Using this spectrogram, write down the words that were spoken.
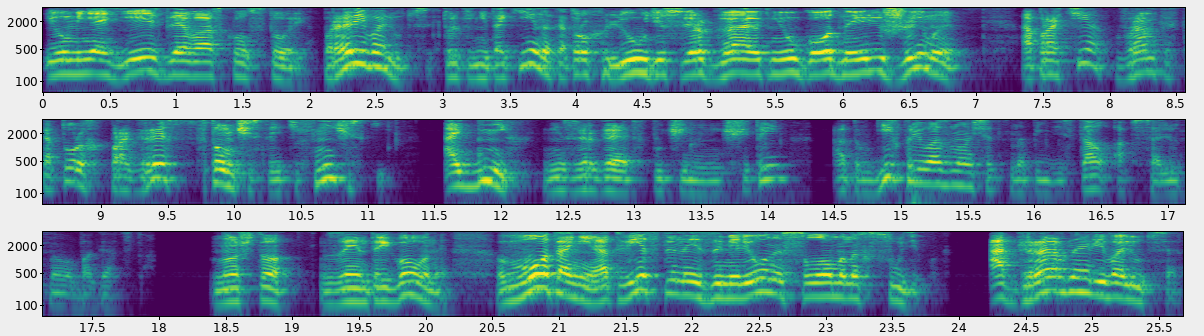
И у меня есть для вас cool story про революции. Только не такие, на которых люди свергают неугодные режимы, а про те, в рамках которых прогресс, в том числе технический, одних не свергает в пучину нищеты, а других превозносят на пьедестал абсолютного богатства. Ну что, заинтригованы? Вот они, ответственные за миллионы сломанных судеб. Аграрная революция.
